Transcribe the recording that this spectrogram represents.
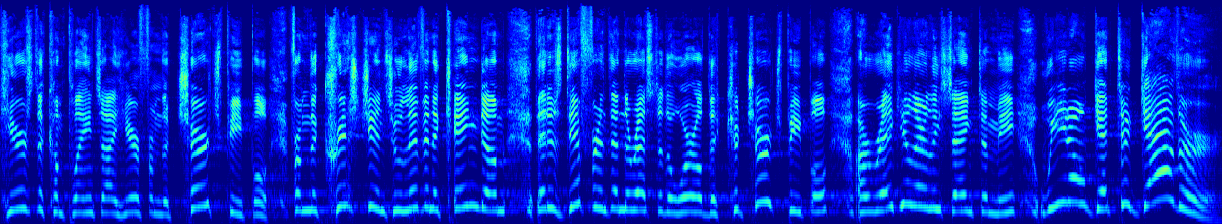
Here's the complaints I hear from the church people, from the Christians who live in a kingdom that is different than the rest of the world. The church people are regularly saying to me, We don't get to gather.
